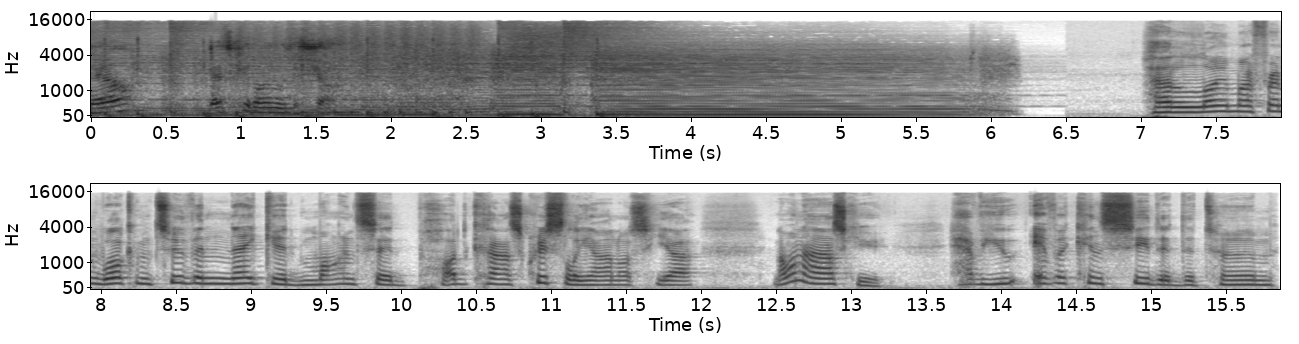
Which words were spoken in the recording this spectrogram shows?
Now, let's get on with the show. Hello, my friend. Welcome to the Naked Mindset Podcast. Chris Lianos here. And I want to ask you have you ever considered the term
